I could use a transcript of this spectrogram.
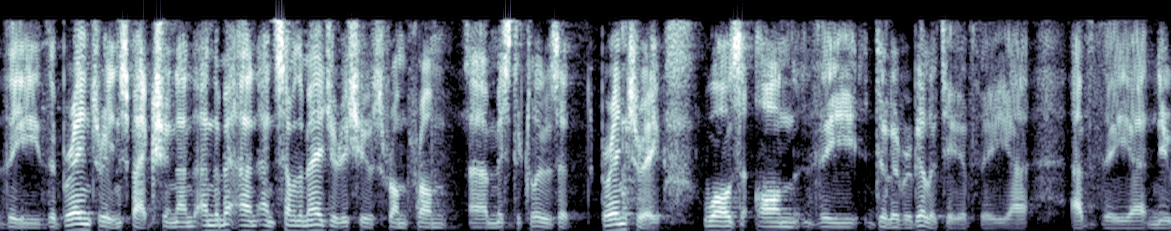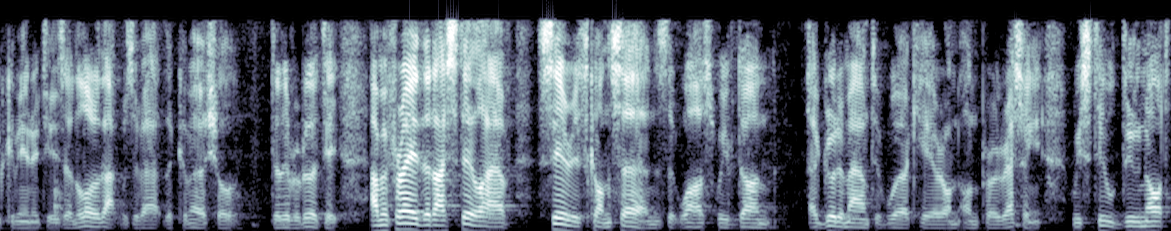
the, the Braintree inspection and, and, the, and, and some of the major issues from, from uh, Mr. Clews at Braintree was on the deliverability of the, uh, of the uh, new communities. And a lot of that was about the commercial deliverability. I'm afraid that I still have serious concerns that whilst we've done a good amount of work here on, on progressing it, we still do not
